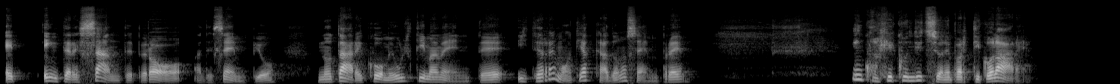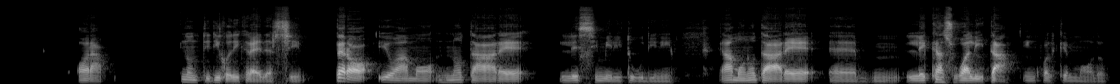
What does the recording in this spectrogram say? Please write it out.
È interessante però, ad esempio, notare come ultimamente i terremoti accadono sempre in qualche condizione particolare. Ora, non ti dico di crederci, però io amo notare le similitudini, amo notare eh, le casualità in qualche modo.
